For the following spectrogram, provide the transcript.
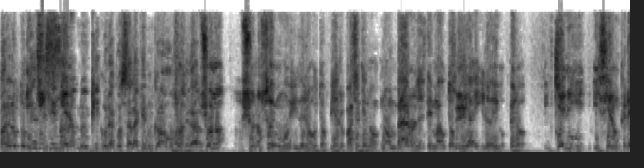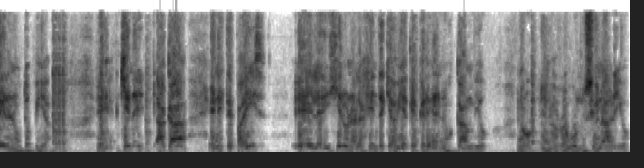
Para la utopía ¿Y qué sí, hicieron? no implica una cosa a la que nunca vamos a llegar. yo no, yo no soy muy de la utopía. Lo que pasa es que no, nombraron el tema utopía Sí. y lo digo. Pero ¿quiénes hicieron creer en utopía? Eh, ¿Quiénes acá en este país eh, le dijeron a la gente que había que creer en los cambios, ¿no? En los revolucionarios.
